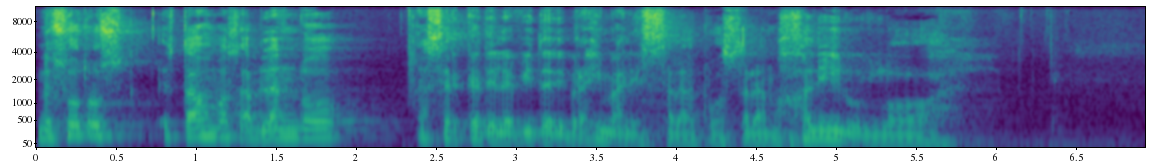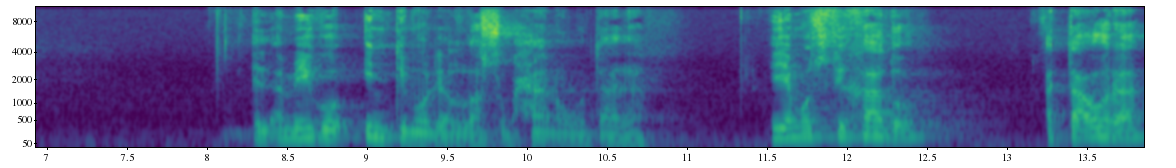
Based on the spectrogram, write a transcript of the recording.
Nosotros estábamos hablando acerca de la vida de Ibrahim alayhi salatu wassalam, Khalilullah, el amigo íntimo de Allah subhanahu wa ta'ala. Y hemos fijado hasta ahora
